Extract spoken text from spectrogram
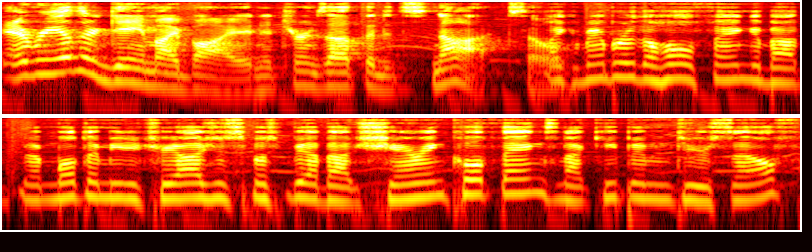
every other game I buy, and it turns out that it's not. So Like, remember the whole thing about multimedia triage is supposed to be about sharing cool things, not keeping them to yourself.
